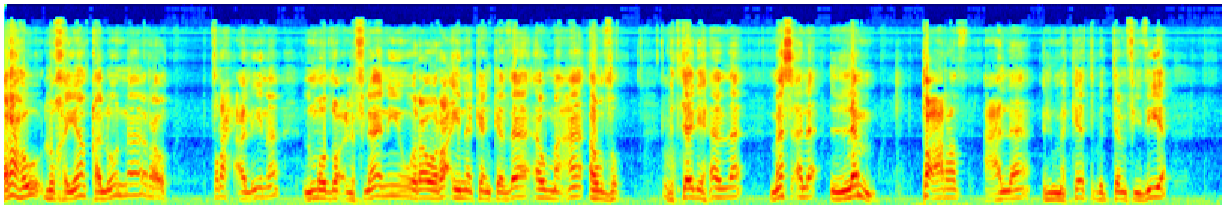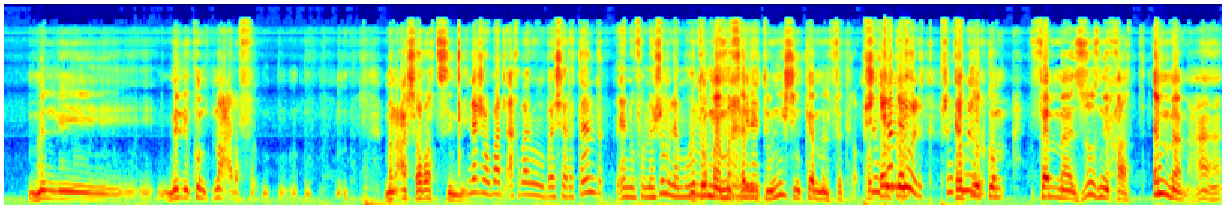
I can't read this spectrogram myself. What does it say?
راهو لخيان قالوا لنا راهو طرح علينا الموضوع الفلاني وراهو رأينا كان كذا أو معاه أو ضد. بالتالي هذا مسألة لم تعرض على المكاتب التنفيذية من اللي من اللي كنت نعرف من عشرات السنين نرجع بعض الأخبار مباشرة لأنه فما جملة مهمة أنتم ما خليتونيش نكمل الفكرة. باش نكملوا لك باش نكملوا لك. لكم فما زوز نقاط إما مع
